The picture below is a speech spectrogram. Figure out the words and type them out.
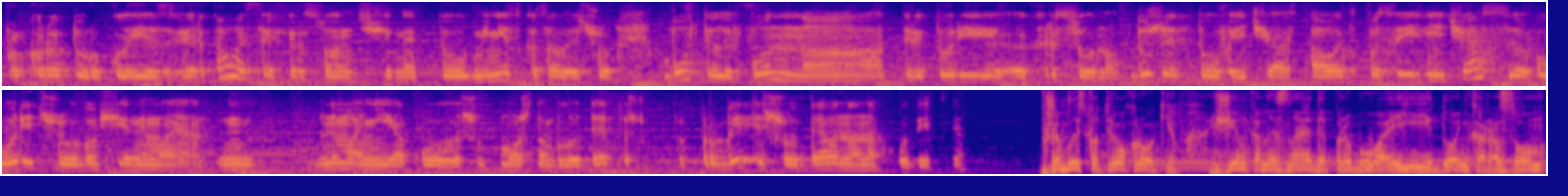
В прокуратуру, коли я зверталася в Херсонщини, то мені сказали, що був телефон на території Херсону дуже довгий час. А от останній час говорять, що взагалі немає, м, немає ніякого, щоб можна було де-то щоб пробити, що де вона знаходиться. Вже близько трьох років жінка не знає, де перебуває її донька разом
